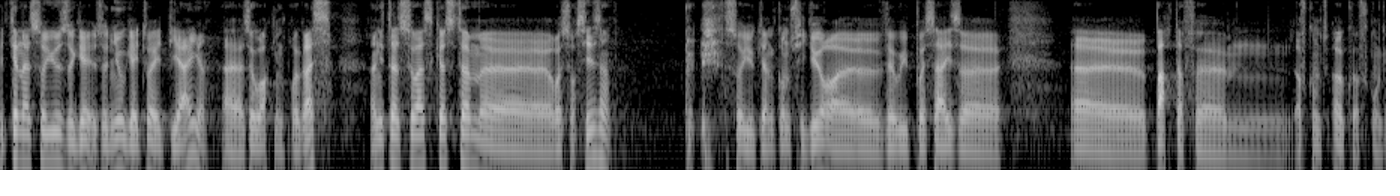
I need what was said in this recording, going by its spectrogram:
It can also use the, the new Gateway API, uh, the work in progress. And it also has custom uh, resources. so you can configure a very precise uh, uh, part of, um, of, of, Kong.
